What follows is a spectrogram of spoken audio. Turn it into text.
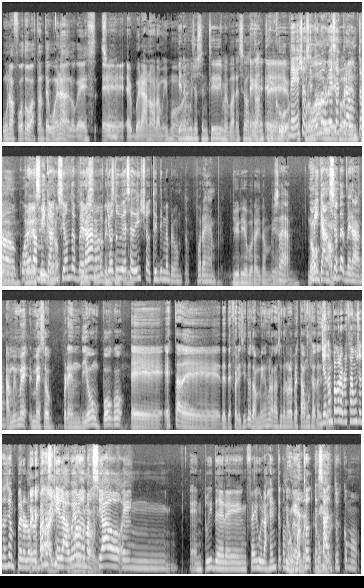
una foto bastante buena de lo que es eh, el verano ahora mismo. Tiene eh, mucho sentido y me parece bastante. en Cuba. De hecho, si tú me hubieses coherente. preguntado cuál era mi canción del Sí, sí, verano, no, yo te hubiese sentido. dicho Titi me preguntó, por ejemplo. Yo iría por ahí también. O sea, No, mi a- canción del verano. A mí me, me sorprendió un poco eh, esta de, de Te Felicito. También es una canción que no le prestaba mucha atención. Yo tampoco le prestaba mucha atención, pero lo Sé que, que pasa es que la veo demasiado en, en Twitter, en Facebook, la gente como Sí, es un que meme, to- es un exacto, es como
